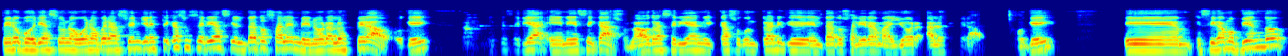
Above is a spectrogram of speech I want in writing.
pero podría ser una buena operación y en este caso sería si el dato sale menor a lo esperado. ¿Ok? Este sería en ese caso. La otra sería en el caso contrario, que el dato saliera mayor a lo esperado. ¿Ok? Eh, sigamos viendo.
